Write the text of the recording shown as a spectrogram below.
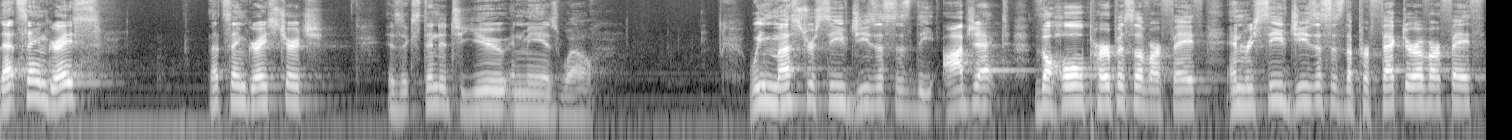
That same grace, that same grace, church, is extended to you and me as well. We must receive Jesus as the object, the whole purpose of our faith, and receive Jesus as the perfecter of our faith.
